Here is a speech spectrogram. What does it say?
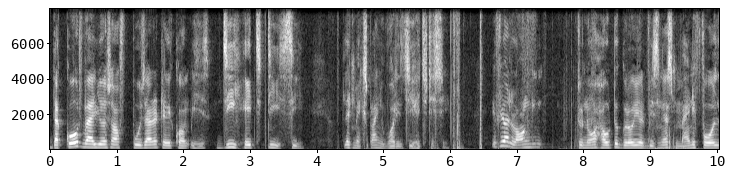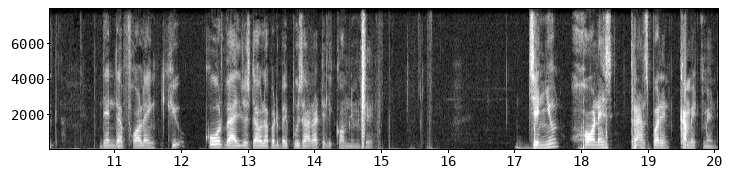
The core values of Pujara Telecom is GHTC let me explain you what is GHTC. If you are longing to know how to grow your business manifold, then the following Q- core values developed by Pujara Telecom Limited genuine, honest, transparent commitment.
